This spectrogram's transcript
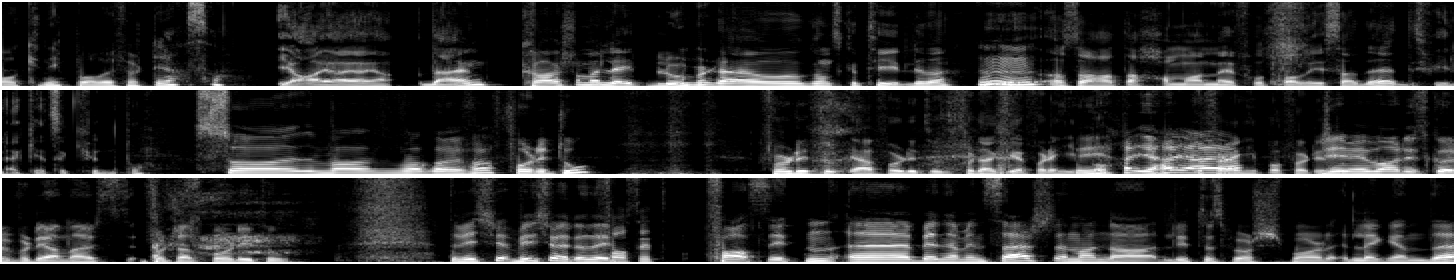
å knippe over 40, altså. Ja, ja, ja, ja. Det er en kar som er late bloomer. Det er jo ganske tydelig, det. Mm. Altså At han har mer fotball i seg, det tviler jeg ikke et sekund på. Så hva, hva går vi for? 42? 42, ja, 42, for det er gøy, for det er hiphop. Ja, ja, ja, ja. 42. Jimmy Vardy scorer fordi han er fortsatt 42. Det- Vi, kjø vi kjører den. Fasit. Fasiten. Eh, Benjamin Sæsj, en annen lyttespørsmål-legende.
